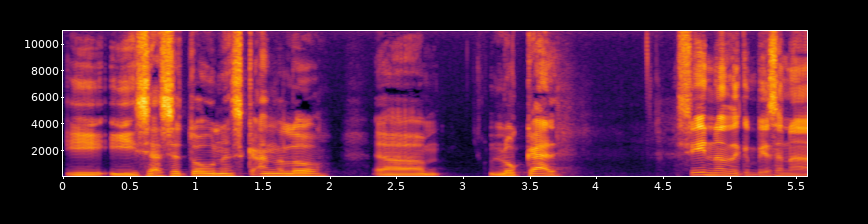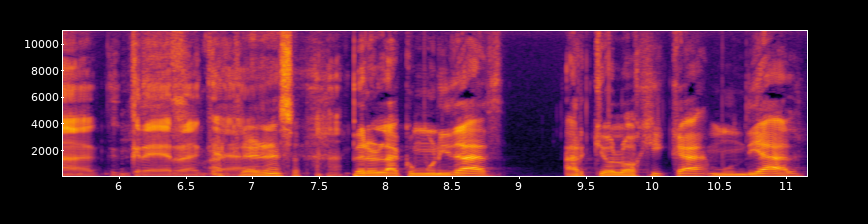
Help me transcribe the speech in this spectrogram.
Y, y se hace todo un escándalo ah, local Sí, ¿no? De que empiezan a creer que... a creer en eso. Pero la comunidad arqueológica mundial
